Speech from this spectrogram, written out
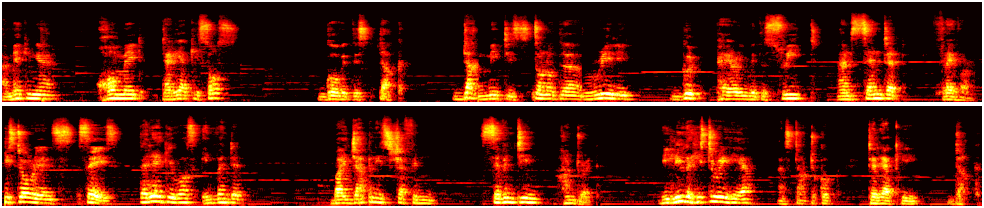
I'm making a homemade teriyaki sauce. Go with this duck. Duck meat is one of the really good pairing with the sweet and scented flavor. Historians says teriyaki was invented by Japanese chef in 1700. We leave the history here and start to cook teriyaki duck.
